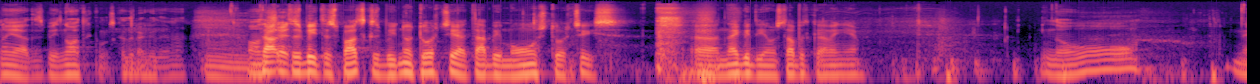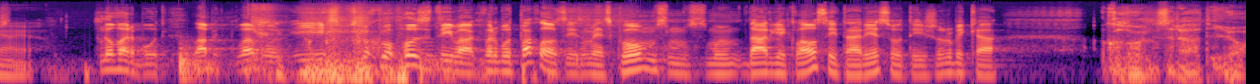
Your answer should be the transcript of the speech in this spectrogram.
nu, jā, tas bija notikums katrā gadījumā. Mm. Tā, šeit... Tas bija tas pats, kas bija no Turcijā. Tā bija mūsu Turcijas uh, negadījums, tāpat kā viņiem. Nu. Jā, jā. Nu, varbūt. Labi, varbūt kaut ko pozitīvāku. Varbūt paklausīsimies, ko mums, mums, mums dārgie klausītāji, ir iesūtījuši Rubikā Kolonas radio.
